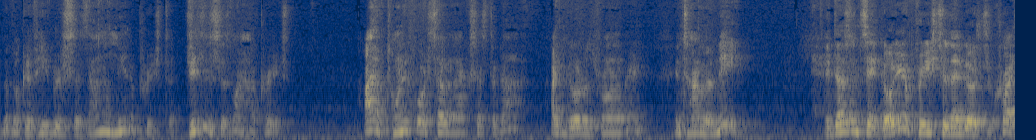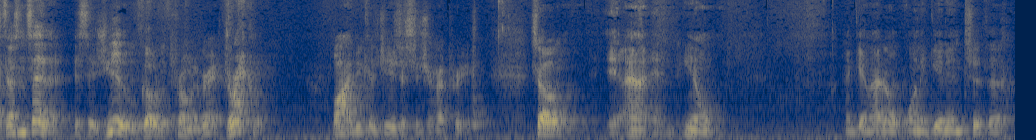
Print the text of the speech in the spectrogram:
The book of Hebrews says, I don't need a priesthood. Jesus is my high priest. I have 24 7 access to God. I can go to the throne of grace in time of need. It doesn't say go to your priest who then goes to Christ. It doesn't say that. It says you go to the throne of grace directly. Why? Because Jesus is your high priest. So, uh, you know, again, I don't want to get into the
